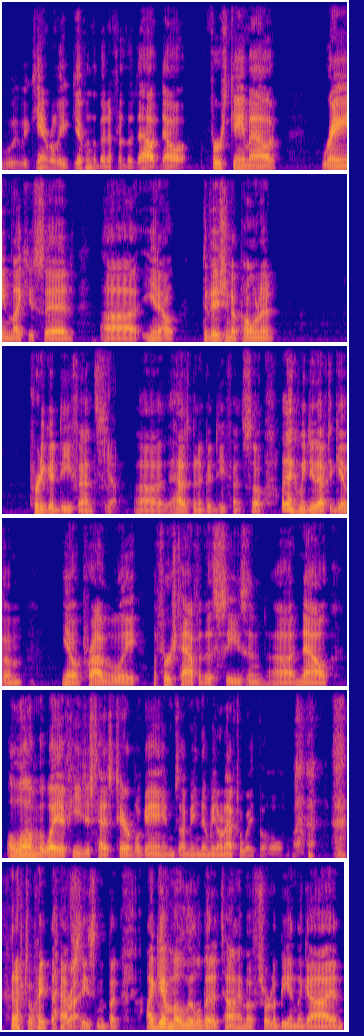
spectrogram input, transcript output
we, we can't really give him the benefit of the doubt. Now, first game out, rain, like you said, uh, you know, division opponent, pretty good defense. Yeah, uh, has been a good defense. So I think we do have to give him, you know, probably the first half of this season. Uh, now, along the way, if he just has terrible games, I mean, then we don't have to wait the whole, have to wait the half right. season. But I give him a little bit of time of sort of being the guy and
